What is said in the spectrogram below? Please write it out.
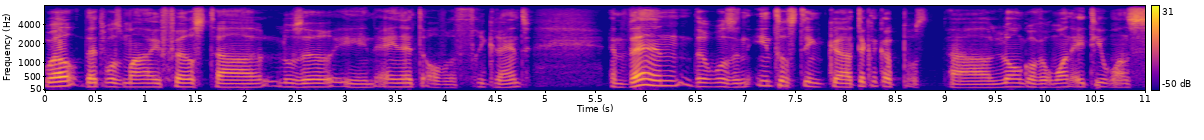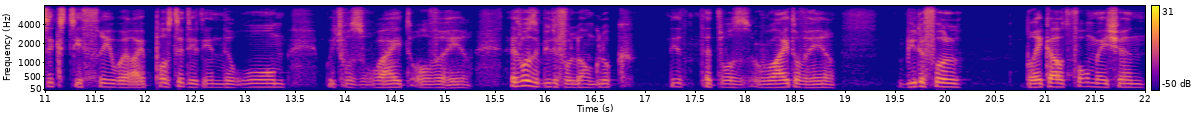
Well that was my first uh, loser in ANET over three grand and then there was an interesting uh, technical post uh, long over 180 163 where I posted it in the room which was right over here. It was a beautiful long look. That was right over here. Beautiful breakout formation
